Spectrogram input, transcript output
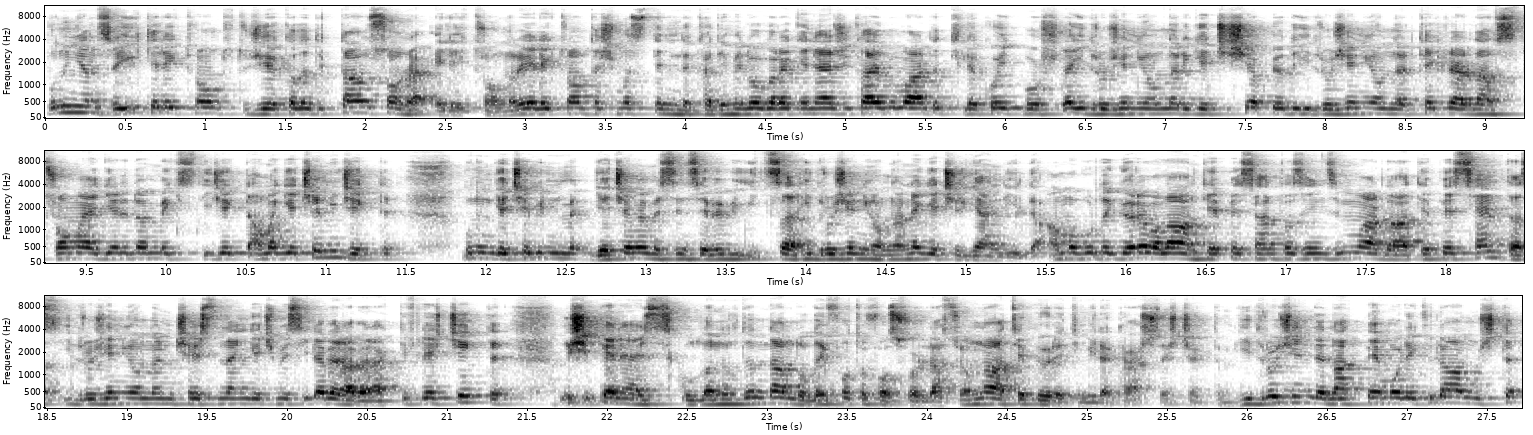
Bunun yanı sıra ilk elektron tutucu yakaladıktan sonra elektronları elektron taşıma sisteminde kademeli olarak enerji kaybı vardı. Tilakoid boşluğa hidrojen iyonları geçiş yapıyordu. Hidrojen iyonları tekrardan stromaya geri dönmek isteyecekti ama geçemeyecekti. Bunun geçebilme, geçememesinin sebebi iç zar hidrojen iyonlarına geçirgen değildi. Ama burada görev alan ATP sentaz enzimi vardı. ATP sentaz hidrojen iyonlarının içerisinden geçmesiyle beraber aktifleşecekti. Işık enerjisi kullanıldığından dolayı fotofosforilasyonla ATP üretimiyle karşılaşacaktım. Hidrojeni de NADP molekülü almıştı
